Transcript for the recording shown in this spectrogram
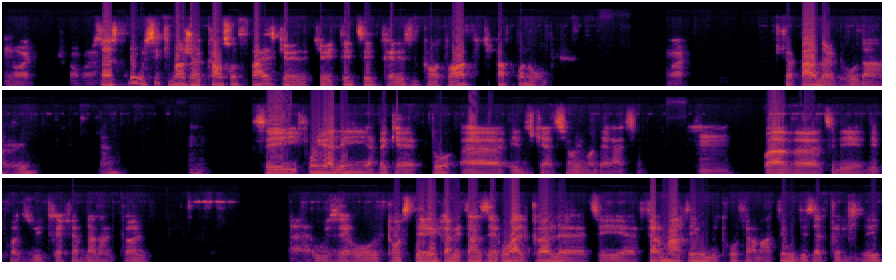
Ouais, je comprends. Ça se peut aussi qu'il mange un casseau de fraises qui a, qui a été tu sais, traîné sur le comptoir, puis qu'il parte pas non plus. Ouais. je te parle d'un gros danger. hein. Mhm. C'est, il faut y aller avec euh, plutôt euh, éducation et modération. Hmm. Ils boivent euh, tu sais, des, des produits très faibles en alcool euh, ou zéro, considérés comme étant zéro alcool, euh, tu sais, euh, fermenté ou micro-fermenté ou désalcoolisé.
